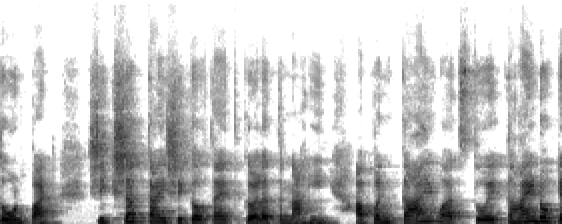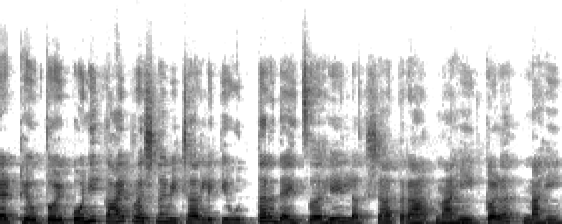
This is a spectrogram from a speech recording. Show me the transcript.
तोंडपाठ. शिक्षक काय शिकवतायत कळत नाही. आपण काय वाचतोय काय डोक्यात ठेवतोय कोणी काय प्रश्न विचारले की उत्तर द्यायचं हे लक्षात राहत नाही कळत नाही.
